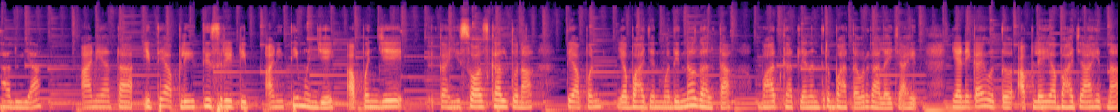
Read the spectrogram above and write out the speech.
घालूया. आणि आता इथे आपली तिसरी टीप आणि ती म्हणजे आपण जे काही सॉस घालतो ना ते आपण या भाज्यांमध्ये न घालता भात घातल्यानंतर भातावर घालायचे आहेत. याने काय होतं आपल्या या भाज्या आहेत ना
